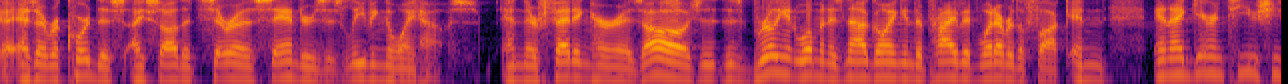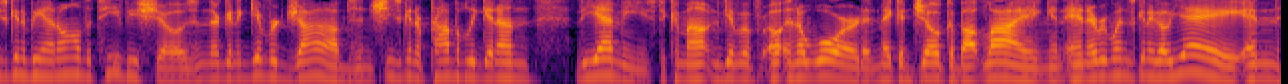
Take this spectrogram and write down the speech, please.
as I record this, I saw that Sarah Sanders is leaving the White House, and they're feting her as, oh, this brilliant woman is now going into private, whatever the fuck, and and I guarantee you, she's going to be on all the TV shows, and they're going to give her jobs, and she's going to probably get on the Emmys to come out and give a, an award and make a joke about lying, and and everyone's going to go yay, and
